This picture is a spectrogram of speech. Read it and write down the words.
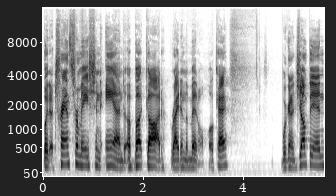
but a transformation and a but God right in the middle. Okay. We're going to jump in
